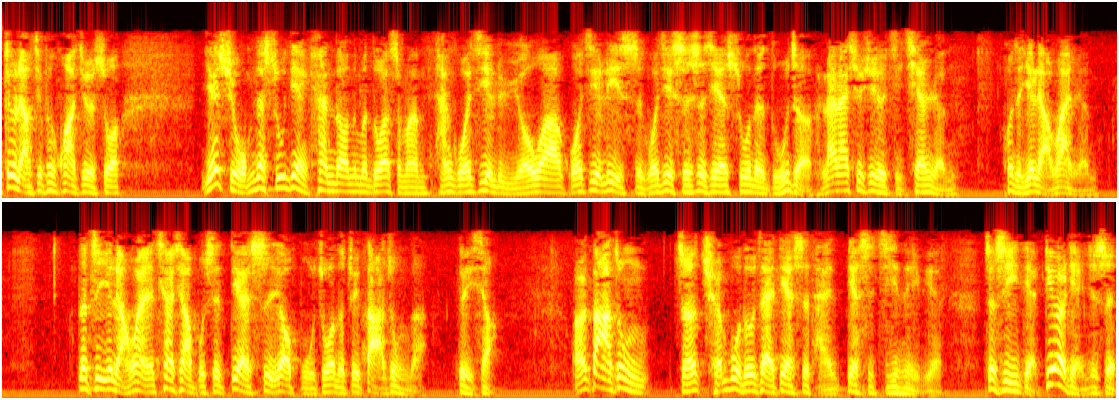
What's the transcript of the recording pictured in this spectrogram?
这个两极分化就是说，也许我们在书店看到那么多什么谈国际旅游啊、国际历史、国际时事这些书的读者，来来去去就几千人或者一两万人。那至于两万人恰恰不是电视要捕捉的最大众的对象，而大众则全部都在电视台、电视机那边，这是一点。第二点就是，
